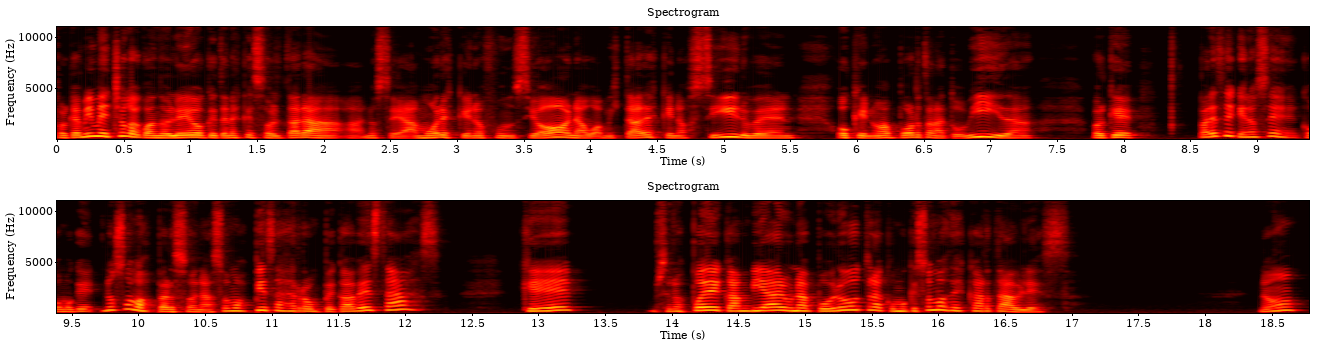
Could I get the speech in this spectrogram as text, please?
Porque a mí me choca cuando leo que tenés que soltar a, no sé, amores que no funcionan o amistades que no sirven o que no aportan a tu vida. Porque parece que, no sé, como que no somos personas, somos piezas de rompecabezas que se nos puede cambiar una por otra, como que somos descartables. ¿No?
